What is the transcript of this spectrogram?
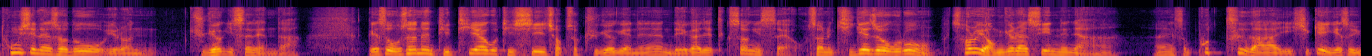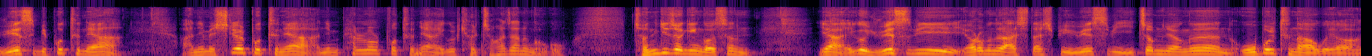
통신에서도 이런 규격이 있어야 된다. 그래서 우선은 DT하고 DC 접속 규격에는 네 가지 특성이 있어요. 우선은 기계적으로 서로 연결할 수 있느냐. 그래서 포 트가 쉽게 얘기해서 USB 포트냐 아니면 시리얼 포트냐 아니면 펠로 포트냐 이걸 결정하자는 거고 전기적인 것은 야 이거 USB 여러분들 아시다시피 USB 2.0은 5V 나오고요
